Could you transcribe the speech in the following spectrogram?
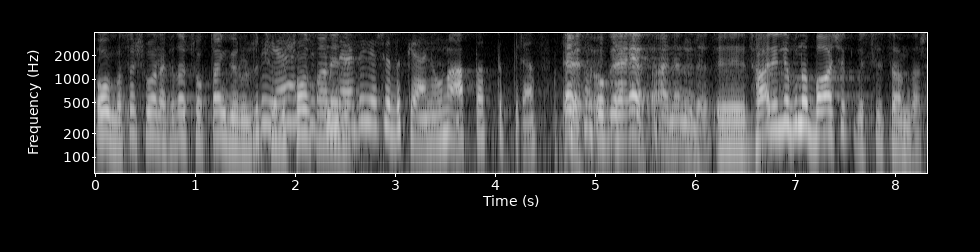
Olmasa şu ana kadar çoktan görürdük. Çünkü Diğer son sahnede seçimlerde yaşadık yani onu atlattık biraz. Evet, o, evet aynen öyle. E, haliyle buna bağışık bir sistem var.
